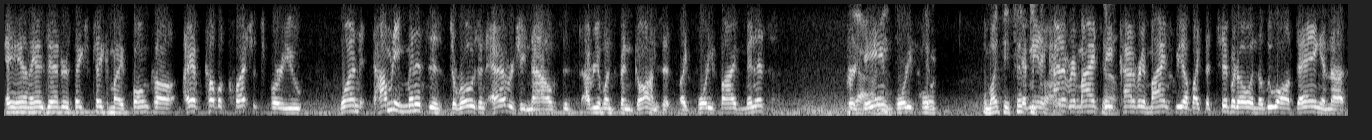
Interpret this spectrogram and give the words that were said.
Hey, Alexander. Thanks for taking my phone call. I have a couple questions for you. One, how many minutes is DeRozan averaging now since everyone's been gone? Is it like 45 minutes per yeah, game? I mean, 44? It, it, might be 55. I mean, it kind of reminds yeah. me. kind of reminds me of like the Thibodeau and the Luol Deng and the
